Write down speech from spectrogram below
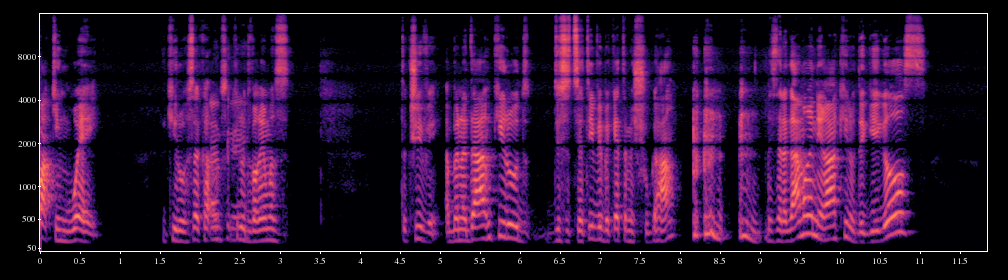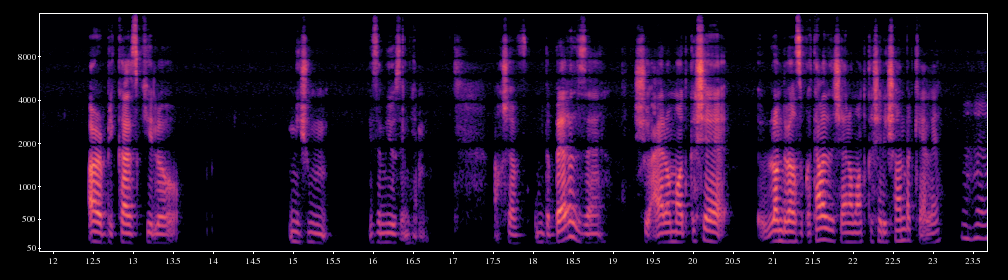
fucking way. כאילו, הוא עושה, okay. עושה אוקיי. כאילו דברים אז... תקשיבי, הבן אדם כאילו דיסוציאטיבי בקטע משוגע, וזה לגמרי נראה כאילו the giggles are because כאילו מישהו is amusing him. עכשיו, הוא מדבר על זה שהיה לו מאוד קשה, לא מדבר על זה, הוא כתב על זה שהיה לו מאוד קשה לישון בכלא, אהה.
